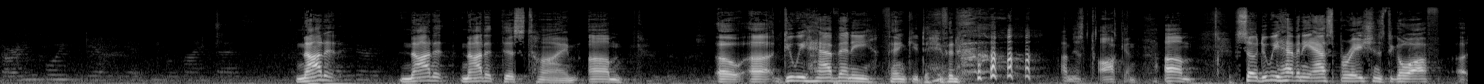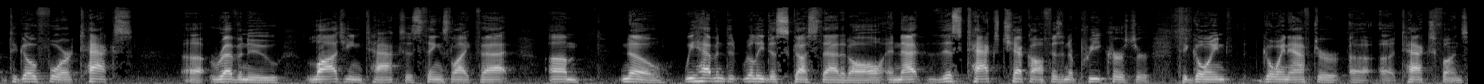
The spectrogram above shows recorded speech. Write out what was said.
starting point to be able to get people's mindsets? Not at? Not at, not at this time. Um, oh, uh, do we have any? Thank you, David. I'm just talking. Um, so, do we have any aspirations to go off uh, to go for tax uh, revenue, lodging taxes, things like that? Um, no, we haven't really discussed that at all, and that this tax checkoff isn't a precursor to going going after uh, uh, tax funds.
